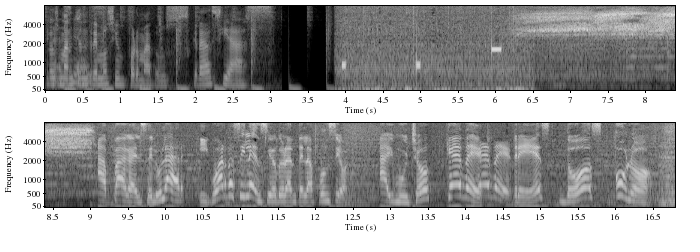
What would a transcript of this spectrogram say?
Gracias. Los mantendremos informados. Gracias. Apaga el celular y guarda silencio durante la función. Hay mucho que ver. 3, 2, 1.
